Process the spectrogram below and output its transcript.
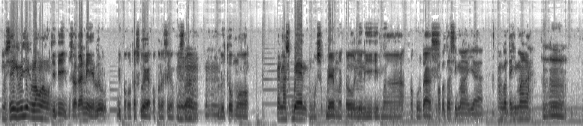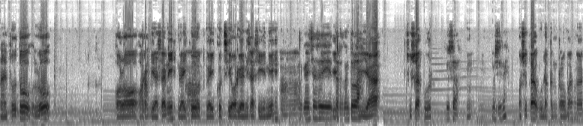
Maksudnya gimana sih? Ulang-ulang. jadi misalkan nih lu di fakultas gue ya fakultas ilmu Islam Hmm, hmm. lu tuh mau Pengen masuk BEM. masuk BEM atau Hmm. jadi hima fakultas Fakultas Hima ya anggota Hima lah. Mhm. nah itu tuh lu kalau orang biasa nih nggak ikut nggak ikut si organisasi ini Ah, organisasi tertentu lah. iya susah pur Susah. Maksudnya? maksudnya udah kental banget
